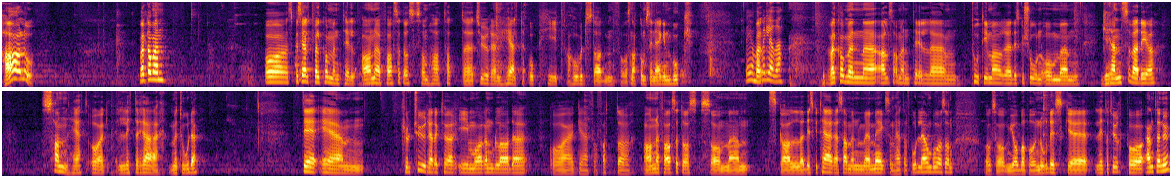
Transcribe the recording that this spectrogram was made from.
Hallo! Velkommen. Og spesielt velkommen til Ane Farsetås, som har tatt uh, turen helt opp hit fra hovedstaden for å snakke om sin egen bok. Det gjør meg med glede. Velkommen uh, alle sammen til uh, to timer diskusjon om um, grenseverdier, sannhet og litterær metode. Det er um, kulturredaktør i Morgenbladet og forfatter Ane Farsetås som um, skal diskutere sammen med meg, som heter Frode Leonbo, og, sånn, og som jobber på nordisk uh, litteratur på NTNU.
